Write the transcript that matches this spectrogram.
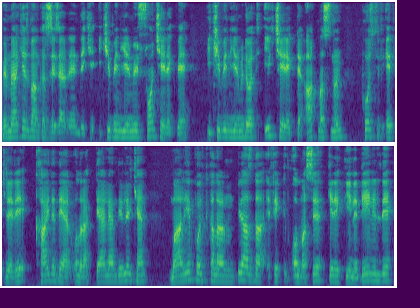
ve Merkez Bankası rezervlerindeki 2023 son çeyrek ve 2024 ilk çeyrekte artmasının pozitif etkileri kayda değer olarak değerlendirilirken maliye politikalarının biraz daha efektif olması gerektiğine değinildi.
